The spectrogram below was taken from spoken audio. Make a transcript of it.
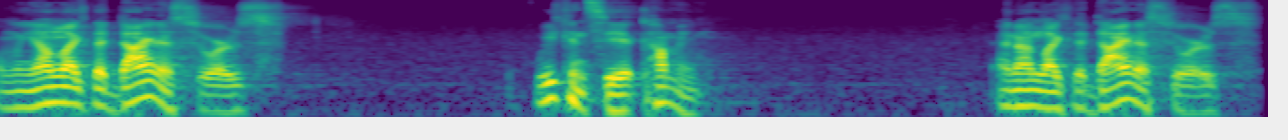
Only unlike the dinosaurs, we can see it coming. And unlike the dinosaurs,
